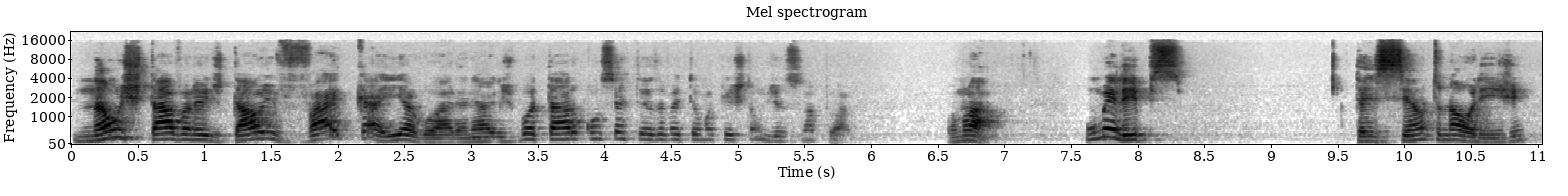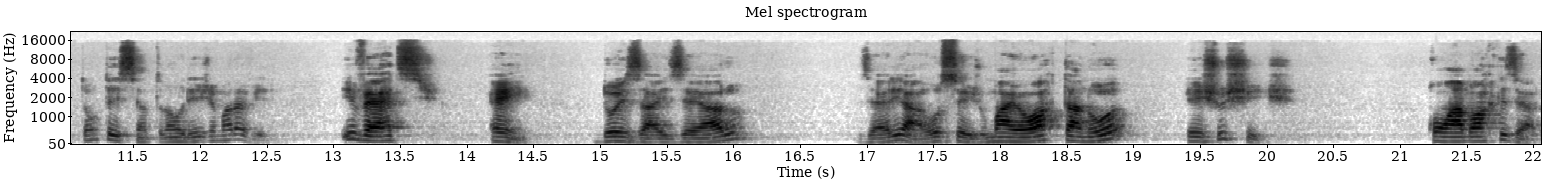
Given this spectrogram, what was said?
não estava no edital e vai cair agora, né? Eles botaram, com certeza vai ter uma questão disso na prova. Vamos lá. Uma elipse tem centro na origem, então tem centro na origem, maravilha. E vértices em 2A e 0, 0 e A. Ou seja, o maior está no eixo X, com A maior que zero.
